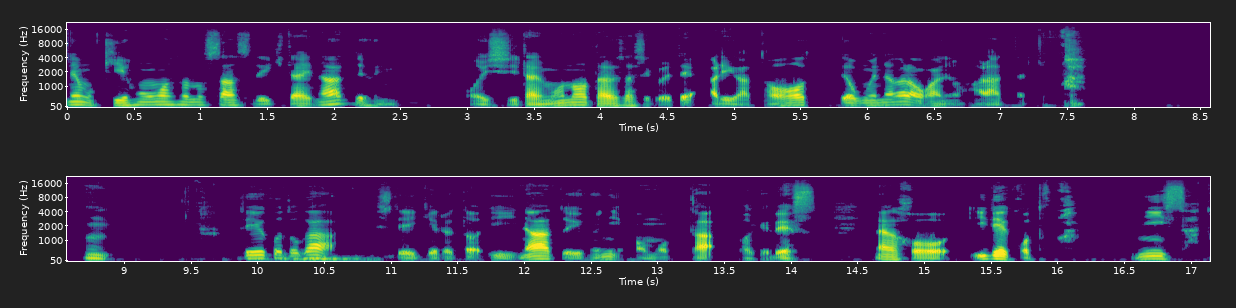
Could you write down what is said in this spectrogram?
でも基本はそのスタンスで行きたいなっていうふうに、美味しい食べ物を食べさせてくれてありがとうって思いながらお金を払ったりとか、うん。っていうことがしていけるといいなというふうに思ったわけです。なんかこう、イデコとか、ニーサとか、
